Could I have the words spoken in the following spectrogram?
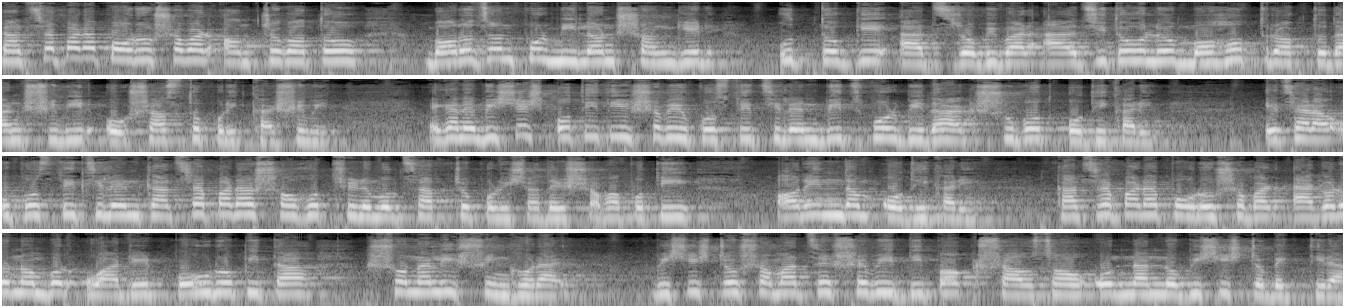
কাঁচরাপাড়া পৌরসভার অন্তর্গত বড়জনপুর মিলন সংঘের উদ্যোগে আজ রবিবার আয়োজিত হল মহৎ রক্তদান শিবির ও স্বাস্থ্য পরীক্ষা শিবির। এখানে বিশেষ অতিথি হিসেবে উপস্থিত ছিলেন বীজপুর বিধায়ক সুবোধ অধিকারী। এছাড়া উপস্থিত ছিলেন কাঁচরাপাড়া সহ তৃণমূল ছাত্র পরিষদের সভাপতি অরিন্দম অধিকারী। কাঁচরাপাড়া পৌরসভার এগারো নম্বর ওয়ার্ডের পৌরপিতা সোনালী সিংহ রায়। বিশিষ্ট সমাজসেবী দীপক সাউ সহ অন্যান্য বিশিষ্ট ব্যক্তিরা।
